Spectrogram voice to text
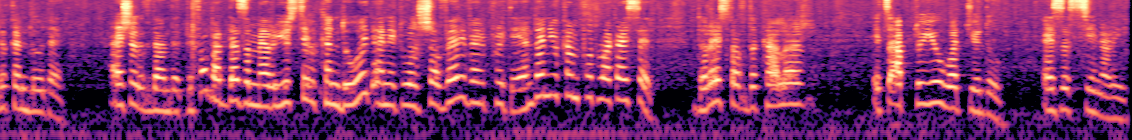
You can do that. I should have done that before, but doesn't matter. You still can do it, and it will show very, very pretty. And then you can put, like I said, the rest of the color it's up to you what you do as a scenery.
